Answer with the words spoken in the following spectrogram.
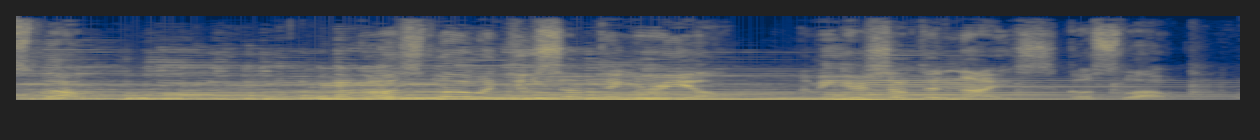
slow. Go slow and do something real. Let me hear something nice. Go slow.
